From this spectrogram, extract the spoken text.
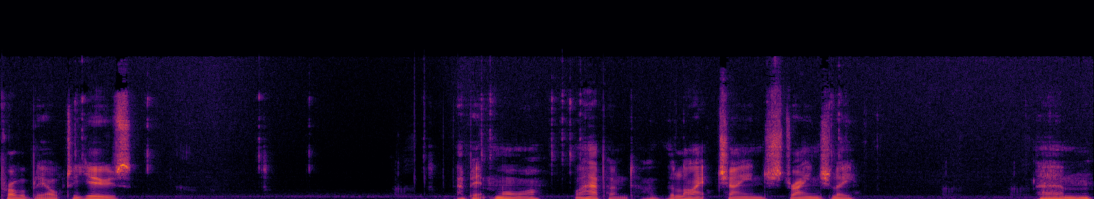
probably I ought to use a bit more. What happened? The light changed strangely. Um,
